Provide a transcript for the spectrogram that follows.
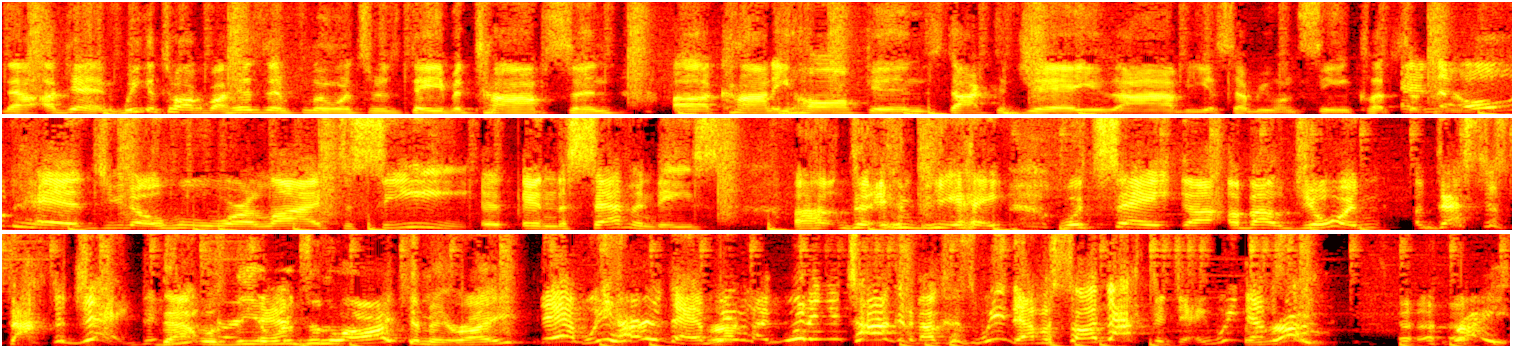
now again we can talk about his influencers david thompson uh, connie hawkins dr j is obvious everyone's seen clips And of the him. old heads, you know, who were alive to see in the 70s, uh, the NBA would say uh, about Jordan, that's just Dr. J. that We was the that. original argument right Yeah, we heard that. We Right. were like, what are you talking about? Because we never saw Dr. J. We never right right.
